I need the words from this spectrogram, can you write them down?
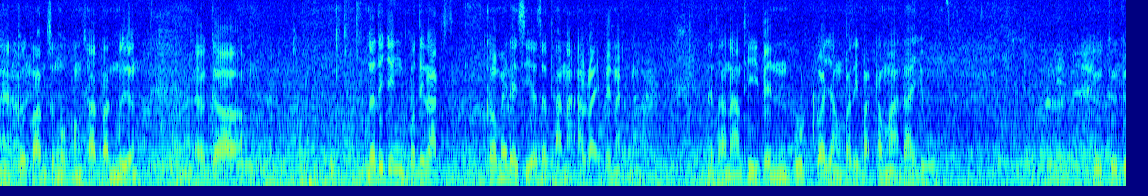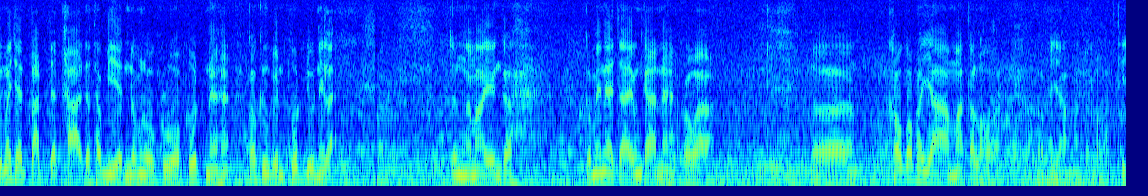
นะเพื่อความสงบของชาติบ้านเมือง แล้วก็แล้วที่จริงโพธิรักษ์ก็ไม่ได้เสียสถานะอะไรไปนักหนาในฐานะที่เป็นพุทธก็ยังปฏิบัติธรรมะได้อยู่คือคือคือไม่ใช่ตัดจะขาดจะทะเบียนดำโนกลัวพุทธนะฮะก็คือเป็นพุทธอยู่นี่แหละ ซึ่งอามาเองก็ก็ไม่แน่ใจเหมือนกันนะฮะเพราะว่าเออเขาก็พยายามมาตลอดเขาพยายามมาตลอดที่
